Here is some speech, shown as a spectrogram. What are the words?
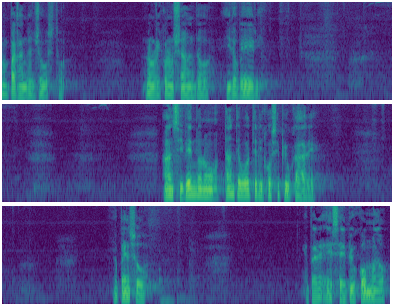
non pagando il giusto, non riconoscendo i doveri. Anzi, vendono tante volte le cose più care. Io penso che per essere più comodo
